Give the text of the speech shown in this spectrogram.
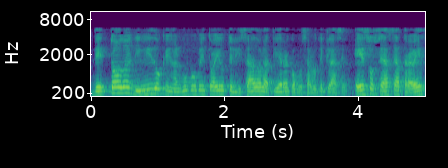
de todo individuo que en algún momento haya utilizado la tierra como salón de clases. Eso se hace a través,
